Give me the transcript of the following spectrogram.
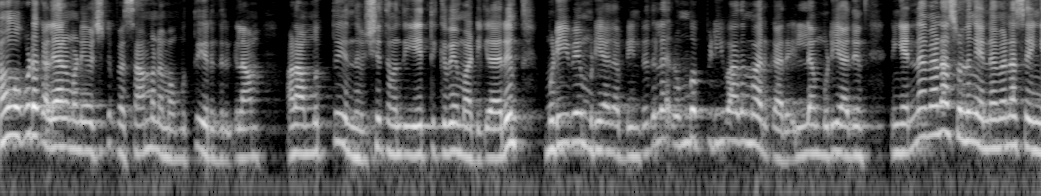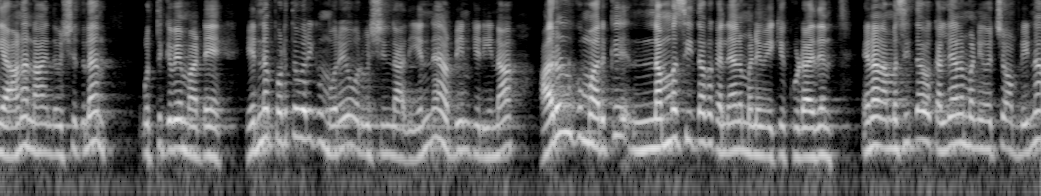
அவங்க கூட கல்யாணம் பண்ணி வச்சுட்டு பேசாமல் நம்ம முத்து இருந்திருக்கலாம். ஆனால் முத்து இந்த விஷயத்தை வந்து ஏற்றுக்கவே மாட்டேங்கிறாரு. முடியவே முடியாது அப்படின்றதுல ரொம்ப பிடிவாதமாக இருக்கார். இல்லை முடியாது. நீங்கள் என்ன வேணால் சொல்லுங்கள் என்ன வேணால் செய்யுங்க. ஆனால் நான் இந்த விஷயத்தில் ஒத்துக்கவே மாட்டேன். என்னை பொறுத்த வரைக்கும் ஒரே ஒரு விஷயம் தான். அது என்ன அப்படின்னு கேட்டிங்கன்னா அருண்குமாருக்கு நம்ம சீதாவை கல்யாணம் பண்ணி வைக்கக்கூடாது. ஏன்னா நம்ம சீதாவை கல்யாணம் பண்ணி வச்சோம் அப்படின்னா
